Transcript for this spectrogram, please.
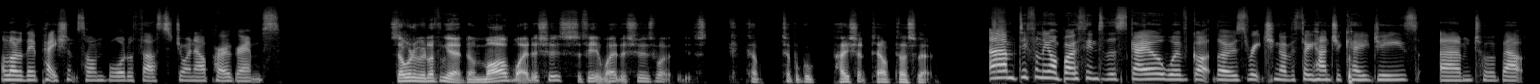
a lot of their patients on board with us to join our programs. So what are we looking at? Mild weight issues, severe weight issues? What typical patient? Tell, tell us about. Um, definitely on both ends of the scale. We've got those reaching over 300 kgs um, to about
